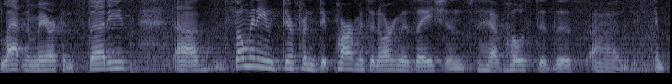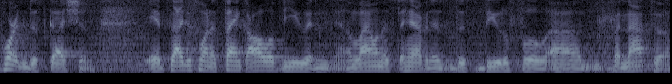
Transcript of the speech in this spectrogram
Latin American Studies. Uh, so many different departments and organizations have hosted this uh, important discussion. And so I just want to thank all of you and allowing us to have this beautiful uh, Banatao,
